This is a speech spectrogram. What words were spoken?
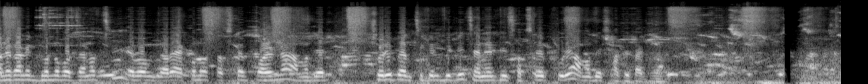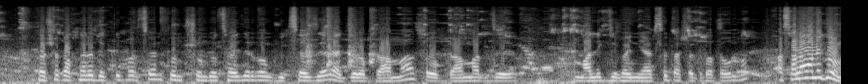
অনেক অনেক ধন্যবাদ জানাচ্ছি। এবং যারা এখনও সাবস্ক্রাইব করেন না আমাদের শরীফ অ্যান্ড চিকেন বিডি চ্যানেলটি সাবস্ক্রাইব করে আমাদের সাথে থাকবেন। দর্শক আপনারা দেখতে পাচ্ছেন খুব সুন্দর সাইজের এবং বিগ সাইজের একজোড়া ব্রাহ্মা। তো ব্রাহ্মার যে মালিক যে ভাই নিয়ে আসছে তার সাথে কথা বলব। আসসালামু আলাইকুম।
